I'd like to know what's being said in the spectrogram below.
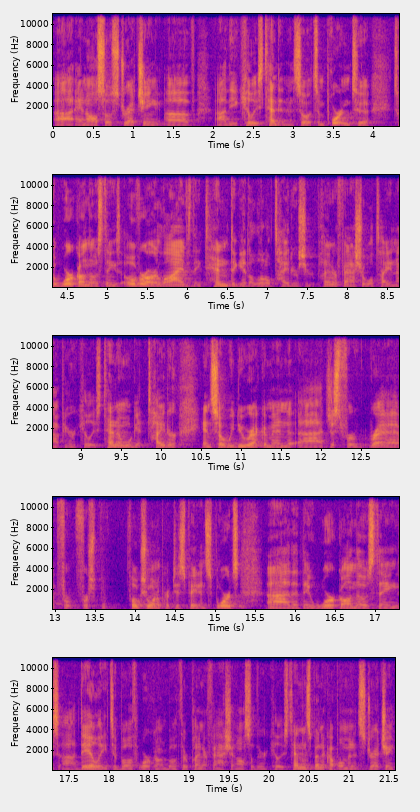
uh, and also stretching of uh, the Achilles tendon. And so it's important to, to work on those things. Over our lives, they tend to get a little tighter. So your plantar fascia will tighten up, your Achilles tendon will get tighter. And so we do recommend uh, just for, uh, for, for folks who want to participate in sports uh, that they work on those things daily to both work on both their plantar fascia and also their Achilles tendon. Spend a couple of minutes stretching.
